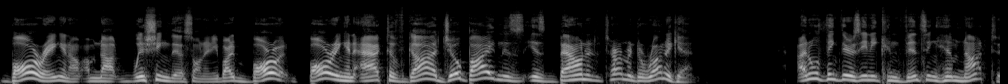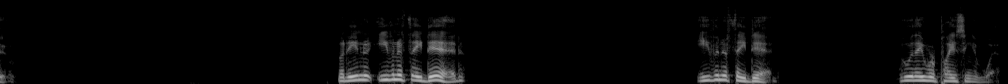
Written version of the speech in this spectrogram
Barring, and I'm not wishing this on anybody, bar, barring an act of God, Joe Biden is, is bound and determined to run again. I don't think there's any convincing him not to. But even, even if they did, even if they did, who are they replacing him with?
